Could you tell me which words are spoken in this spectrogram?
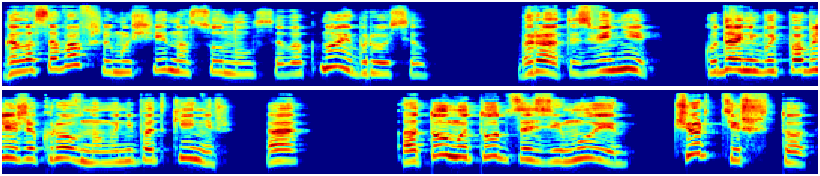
Голосовавший мужчина сунулся в окно и бросил. «Брат, извини, куда-нибудь поближе к ровному не подкинешь, а? А то мы тут зазимуем. Черти что!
